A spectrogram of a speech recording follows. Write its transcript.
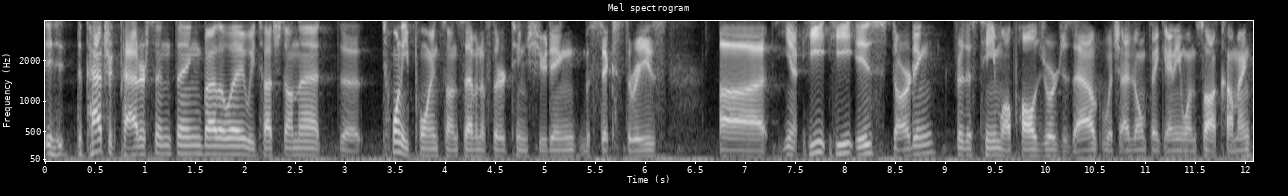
the Patrick Patterson thing, by the way, we touched on that. The 20 points on seven of 13 shooting with six threes. Uh, you know, he he is starting for this team while Paul George is out, which I don't think anyone saw coming.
